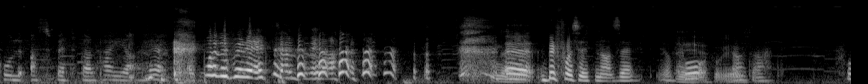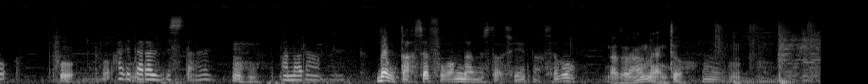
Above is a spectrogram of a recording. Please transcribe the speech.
kull aspett tal-ħajja. Ma nifilek, Andrea. Bil-fors irid nażel. Fuq, taħt. Fuq. Fuq. Fuq, ħalli tara l-vista, panorama. Dan taħseb fuqhom dan mistoqsijiet naħsebhom? Naturalment,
